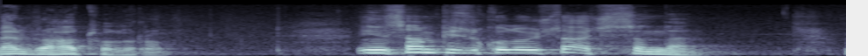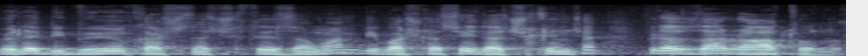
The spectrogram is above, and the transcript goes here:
Ben rahat olurum. İnsan psikolojisi açısından öyle bir büyüğün karşısına çıktığı zaman bir başkasıyla çıkınca biraz daha rahat olur.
